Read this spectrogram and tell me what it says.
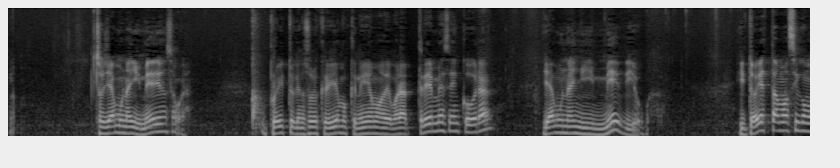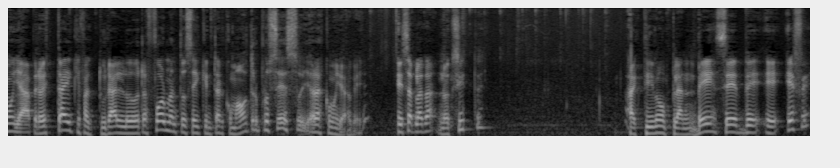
no. Nosotros llevamos un año y medio en esa weá. Un proyecto que nosotros creíamos que no íbamos a demorar tres meses en cobrar, llevamos un año y medio. Y todavía estamos así como, ya, pero esta hay que facturarlo de otra forma, entonces hay que entrar como a otro proceso y ahora es como, ya, ok. Esa plata no existe. activemos plan B, C, D, E, F.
